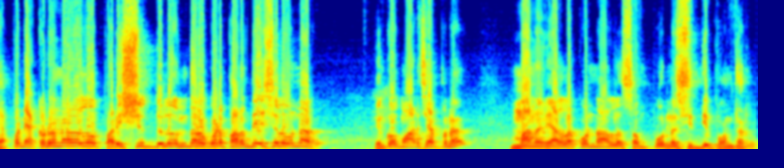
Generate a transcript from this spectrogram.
చెప్పండి ఎక్కడున్నారో? పరిశుద్ధులు అందరూ కూడా పరదేశంలో ఉన్నారు. ఇంకో మాట చెప్పన? మనం వెళ్ళకుండా వాళ్ళు సంపూర్ణ సిద్ధి పొందరు.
